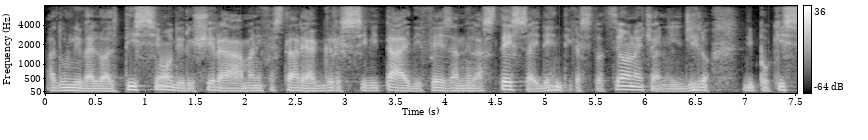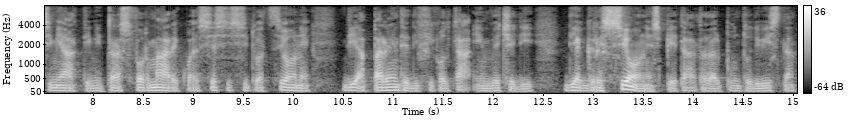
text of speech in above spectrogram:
ad un livello altissimo, di riuscire a manifestare aggressività e difesa nella stessa identica situazione, cioè nel giro di pochissimi attimi tra trasformare qualsiasi situazione di apparente difficoltà invece di, di aggressione spietata dal punto di vista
